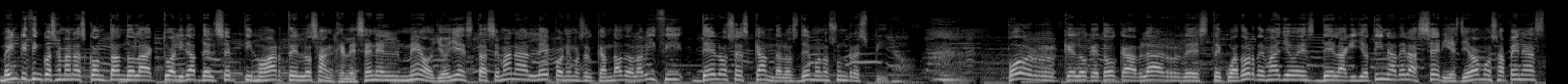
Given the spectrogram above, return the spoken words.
25 semanas contando la actualidad del séptimo arte en Los Ángeles, en el meollo. Y esta semana le ponemos el candado a la bici de los escándalos. Démonos un respiro. Porque lo que toca hablar de este Ecuador de mayo es de la guillotina de las series. Llevamos apenas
